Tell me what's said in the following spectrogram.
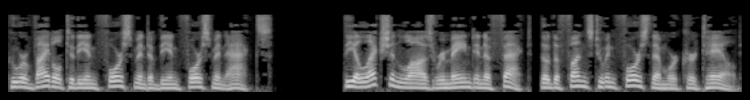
who were vital to the enforcement of the Enforcement Acts. The election laws remained in effect, though the funds to enforce them were curtailed.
